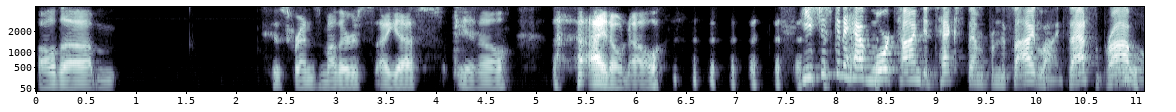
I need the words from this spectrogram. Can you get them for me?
all the um, his friends' mothers. I guess you know. I don't know. He's just going to have more time to text them from the sidelines. That's the problem.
